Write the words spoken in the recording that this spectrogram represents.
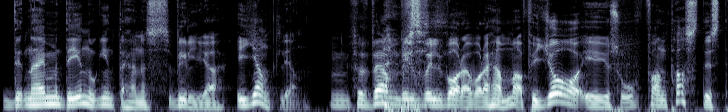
det, nej men det är nog inte hennes vilja egentligen. Mm. För vem vill, vill bara vara hemma? För jag är ju så fantastiskt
